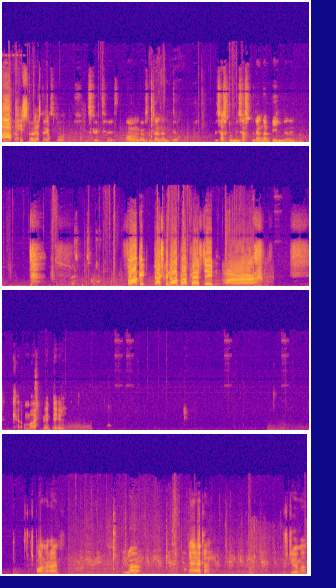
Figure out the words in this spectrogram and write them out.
Ah, pis, det den er der. ikke stor. Det skal ikke til. Åh, oh, nu kan vi tage den her. Vi tager sgu, vi tager sgu den der bil med ind. Fuck it! Der skal nok være plads til den. Kom mig med en del. Spawn med dig. Er du klar? Ja, jeg er klar. Du styrer mig.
